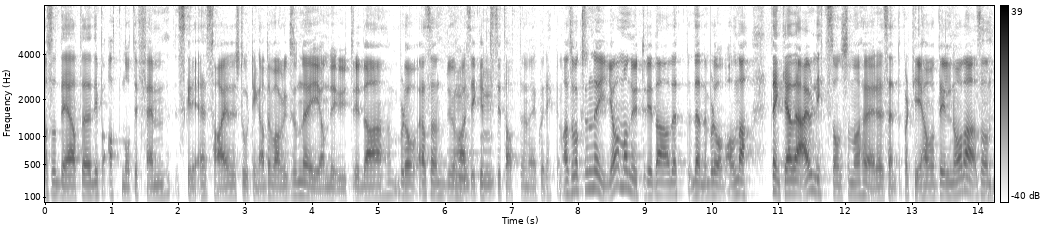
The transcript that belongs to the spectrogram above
Altså det at eh, de på 1885 skre, eh, sa i Stortinget at det var vel ikke så nøye om de utrydda blå... Altså, du har mm, sikkert mm. sitatet med korrekt. Altså, det var ikke så nøye om man utrydda denne blåhvalen. tenker jeg, Det er jo litt sånn som å høre Senterpartiet av og til nå. da, sånn,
